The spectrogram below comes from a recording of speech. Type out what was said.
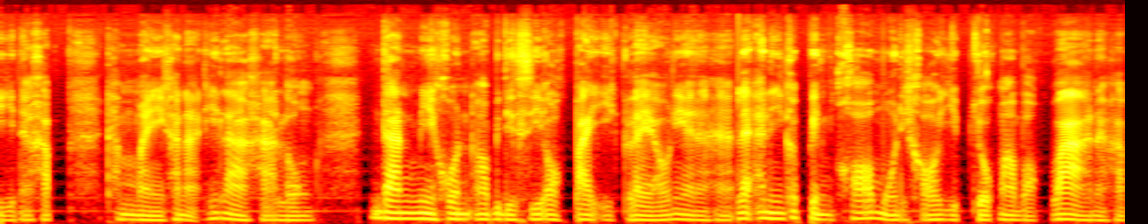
ดีๆนะครับทำไมขณะที่ราคาลง ดันมีคนเอา BTC ออกไปอีกแล้วเนี่ยนะฮะและอันนี้ก็เป็นข้อมูลที่เขาหยิบยกมาบอกว่านะครับ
